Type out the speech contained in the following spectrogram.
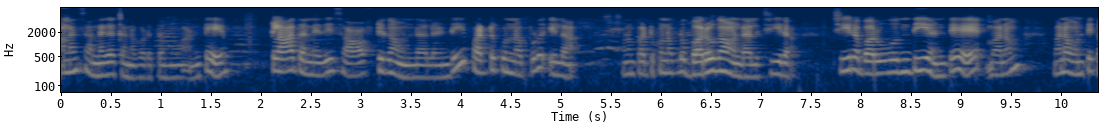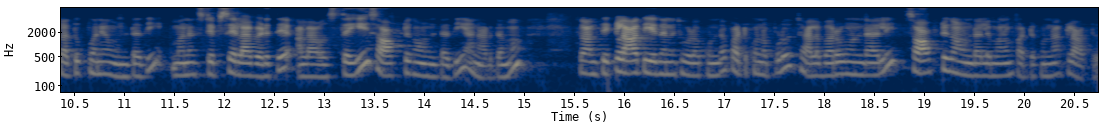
మనం సన్నగా కనబడతాము అంటే క్లాత్ అనేది సాఫ్ట్గా ఉండాలండి. పట్టుకున్నప్పుడు ఇలా మనం పట్టుకున్నప్పుడు బరువుగా ఉండాలి చీర. చీర బరువు ఉంది అంటే మనం మన ఒంటికి అతుక్కొనే ఉంటుంది. మనం స్టెప్స్ ఎలా పెడితే అలా వస్తాయి సాఫ్ట్గా ఉంటుంది అని అర్థము. సో అంతే క్లాత్ ఏదైనా చూడకుండా పట్టుకున్నప్పుడు చాలా బరువు ఉండాలి సాఫ్ట్గా ఉండాలి మనం పట్టుకున్న క్లాత్.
